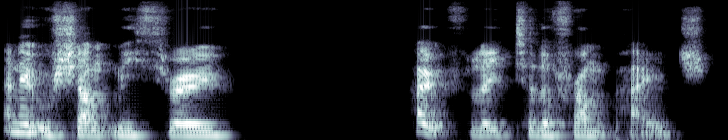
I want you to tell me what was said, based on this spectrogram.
and it will shunt me through, hopefully to the front page.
